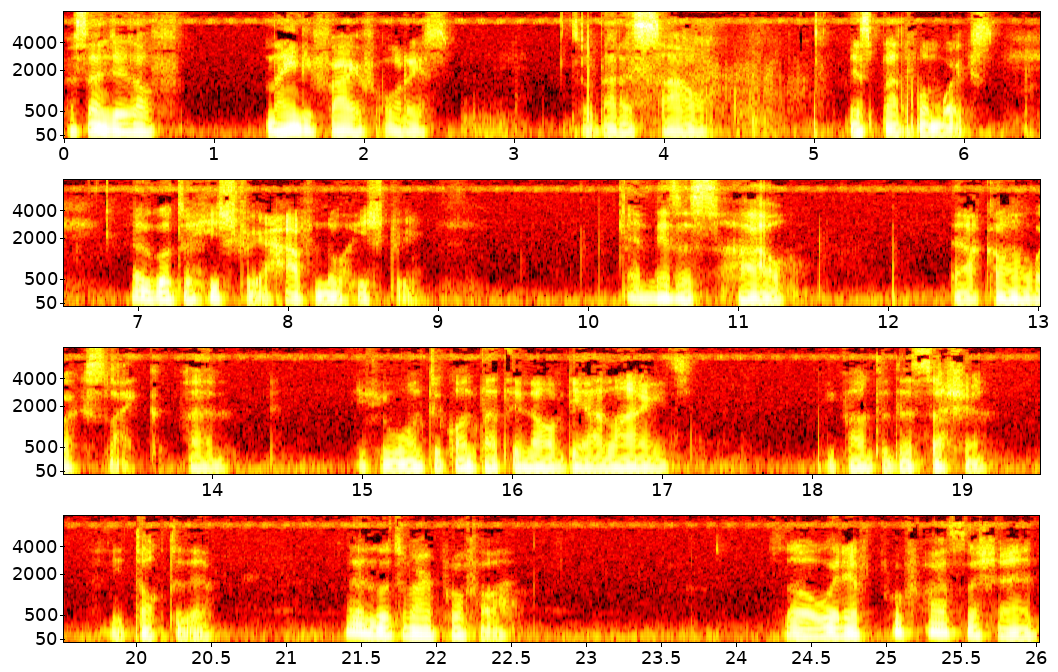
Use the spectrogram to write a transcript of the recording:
percentage of 95 orders. So that is how this platform works. Let's go to history. I have no history. And this is how the account works like. And if you want to contact any of the alliance you come to this session and you talk to them let's go to my profile. So with a profile session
